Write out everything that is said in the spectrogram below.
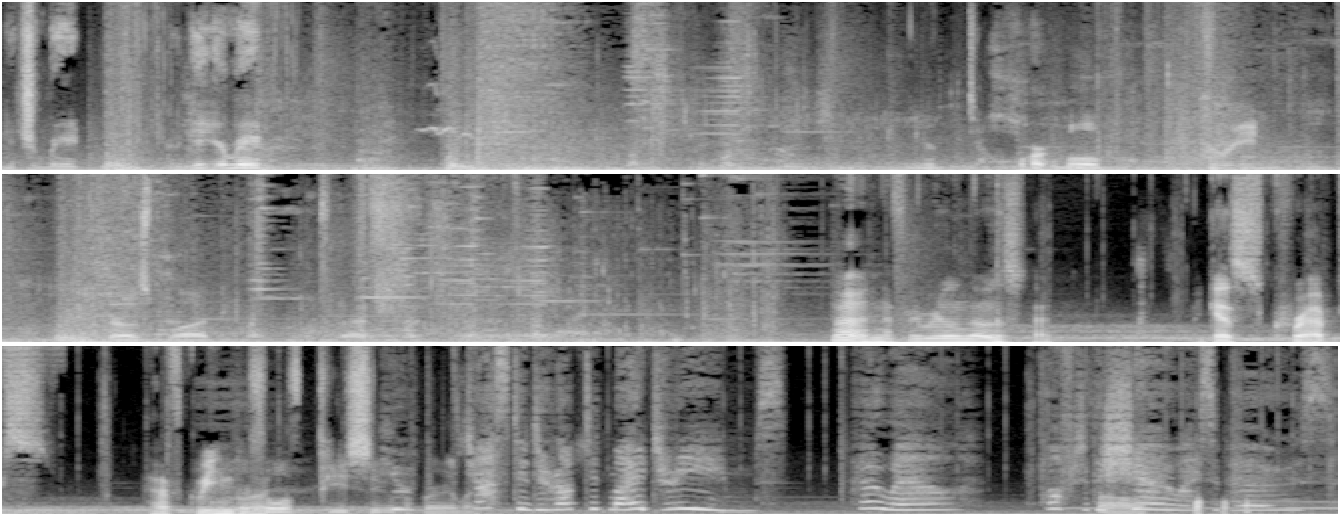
Get your meat. Get your meat. Horrible green gross blood. No, I never really noticed that. I guess crabs have green blood. full of pea soup, You apparently. just interrupted my dreams. Oh well. Off to the Oh. show, I suppose.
